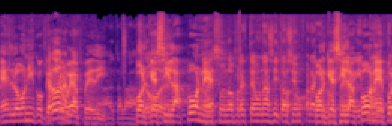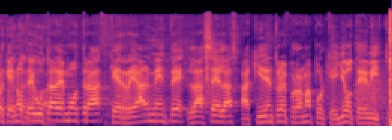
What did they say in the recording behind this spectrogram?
Es lo único que te voy a pedir. No, Porque si las pones, tú no prestes una situación para que porque no si las pones es porque no te gusta nada. demostrar que realmente las celas aquí dentro del programa porque yo te he visto.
